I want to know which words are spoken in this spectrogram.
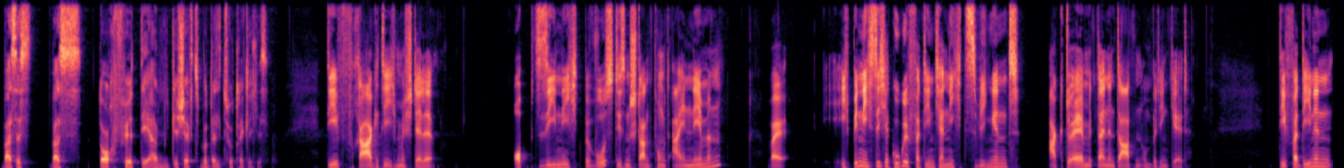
was es, was doch für deren Geschäftsmodell zuträglich ist. die Frage, die ich mir stelle, ob sie nicht bewusst diesen Standpunkt einnehmen, weil ich bin nicht sicher, Google verdient ja nicht zwingend aktuell mit deinen Daten unbedingt Geld. Die verdienen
